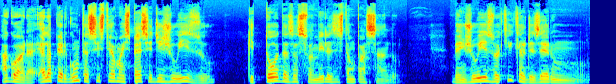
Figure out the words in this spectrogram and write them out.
Agora, ela pergunta se isto é uma espécie de juízo que todas as famílias estão passando. Bem, juízo aqui quer dizer um,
